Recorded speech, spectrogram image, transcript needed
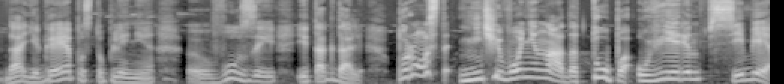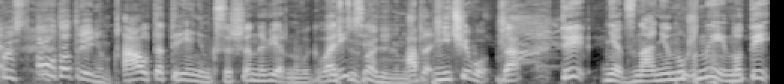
да, ЕГЭ, поступление э, в вузы и так далее. Просто ничего не надо, тупо уверен в себе. То есть аутотренинг. Аутотренинг, совершенно верно вы говорите. То есть знания не нужны. А, ничего, да. Ты, нет, знания нужны, но ты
